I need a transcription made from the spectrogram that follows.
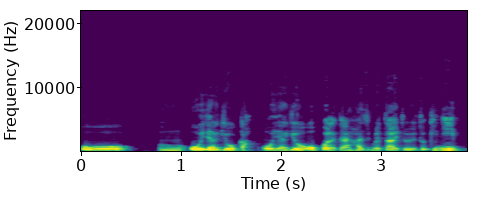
お、うん、大家業か。大家業をこれから始めたいという時に、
